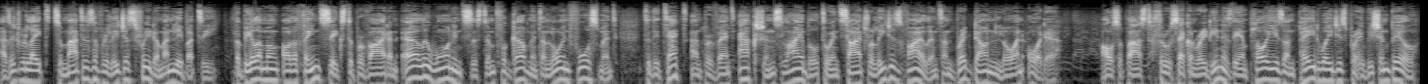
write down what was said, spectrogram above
as it relates to matters of religious freedom and liberty. The bill, among other things, seeks to provide an early warning system for government and law enforcement to detect and prevent actions liable to incite religious violence and break down law and order. Also passed through second reading is the Employees Unpaid Wages Prohibition Bill,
